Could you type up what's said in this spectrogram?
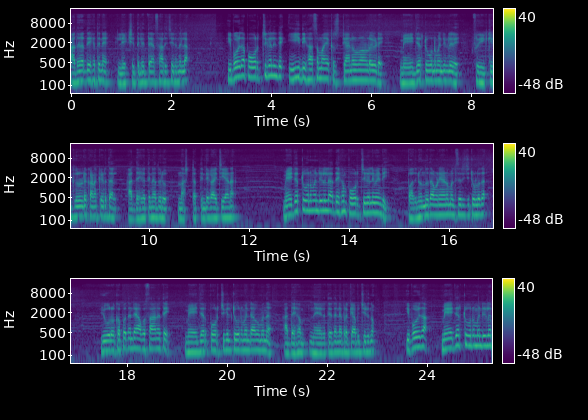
അത് അദ്ദേഹത്തിന് ലക്ഷ്യത്തിലെത്താൻ സാധിച്ചിരുന്നില്ല. ഇപ്പോഴത്തെ പോർച്ചുഗലിന്റെ ഈ ഇതിഹാസമായ ക്രിസ്ത്യാനോ റൊണാൾഡോയുടെ മേജർ ടൂർണമെന്റുകളിലെ ഫ്രീ കിക്കുകളുടെ കണക്കെടുത്താൽ അദ്ദേഹത്തിന് അതൊരു നഷ്ടത്തിന്റെ കാഴ്ചയാണ്. മേജർ ടൂർണമെന്റുകളിൽ അദ്ദേഹം പോർച്ചുഗലിന് വേണ്ടി പതിനൊന്ന് തവണയാണ് മത്സരിച്ചിട്ടുള്ളത്. യൂറോ കപ്പ് തന്റെ അവസാനത്തെ മേജർ പോർച്ചുഗൽ ടൂർണമെന്റ് ആകുമെന്ന് അദ്ദേഹം നേരത്തെ തന്നെ പ്രഖ്യാപിച്ചിരുന്നു. ഇപ്പോഴത്തെ മേജർ ടൂർണമെന്റുകൾ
